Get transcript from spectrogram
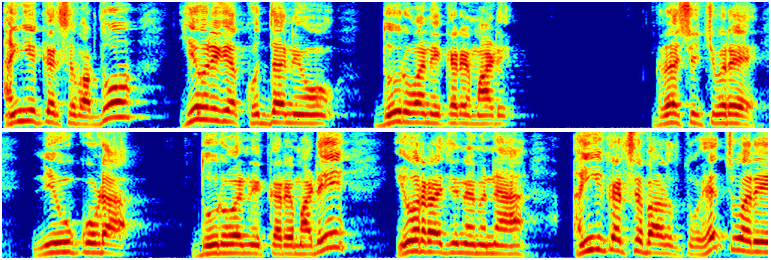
ಅಂಗೀಕರಿಸಬಾರ್ದು. ಇವರಿಗೆ ಖುದ್ದ ನೀವು ದೂರವಾಣಿ ಕರೆ ಮಾಡಿ. ಗೃಹ ಸಚಿವರೇ, ನೀವು ಕೂಡ ದೂರವಾಣಿ ಕರೆ ಮಾಡಿ. ಇವರ ರಾಜೀನಾಮೆನ ಅಂಗೀಕರಿಸಬಾರದು. ಹೆಚ್ಚುವರಿ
